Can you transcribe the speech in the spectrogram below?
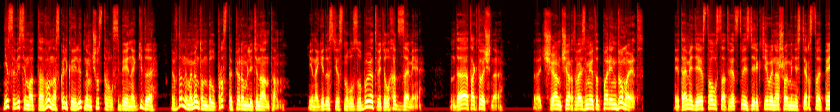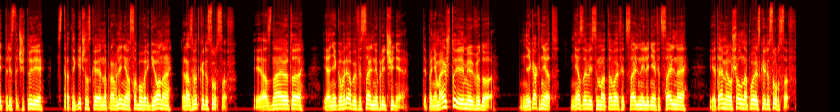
Независимо от того, насколько элитным чувствовал себя Инагида, в данный момент он был просто первым лейтенантом. Инагида стиснул зубы и ответил Хадзами. «Да, так точно. О чем, черт возьми, этот парень думает? Итами действовал в соответствии с директивой нашего министерства 5304 «Стратегическое направление особого региона. Разведка ресурсов». Я знаю это. Я не говорю об официальной причине. Ты понимаешь, что я имею в виду? Никак нет. Независимо от того, официально или неофициально, Итами ушел на поиски ресурсов.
